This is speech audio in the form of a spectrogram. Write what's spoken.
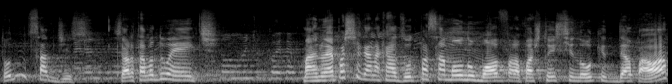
Todo mundo sabe disso. A senhora estava doente. Mas não é para chegar na casa dos outros, passar a mão no móvel e falar, pastor ensinou que dá para. Ó,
